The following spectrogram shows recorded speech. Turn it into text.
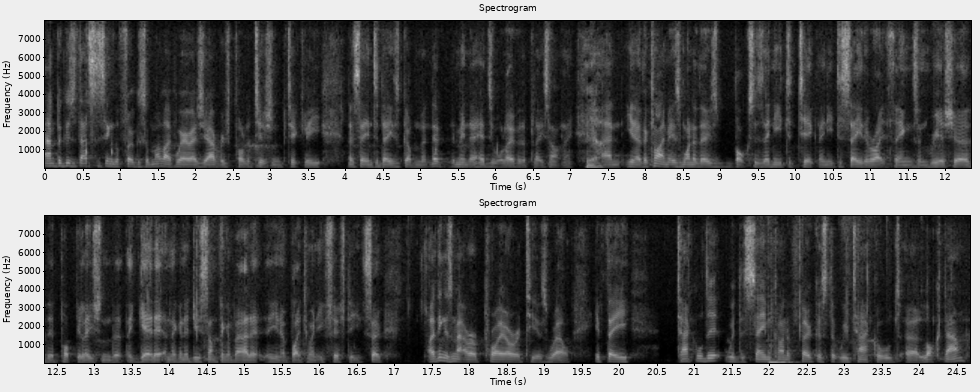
And because that's the single focus of my life, whereas your average politician, particularly, let's say in today's government, I mean, their heads are all over the place, aren't they? Yeah. And, you know, the climate is one of those boxes they need to tick. They need to say the right things and reassure the population that they get it and they're going to do something about it, you know, by 2050. So I think it's a matter of priority as well. If they, tackled it with the same kind of focus that we tackled uh, lockdown,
